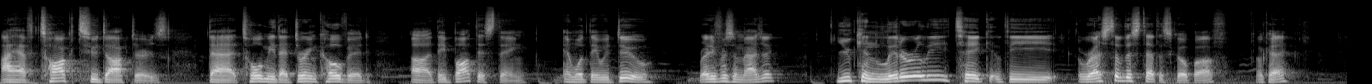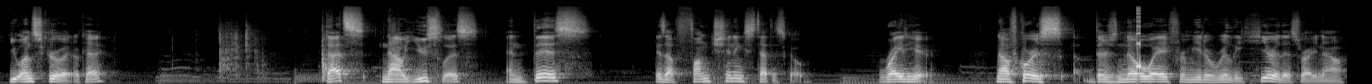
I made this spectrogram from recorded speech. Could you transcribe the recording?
I have talked to doctors that told me that during COVID, uh, they bought this thing and what they would do, ready for some magic? You can literally take the rest of the stethoscope off, okay? You unscrew it, okay? That's now useless, and this is a functioning stethoscope right here. Now, of course, there's no way for me to really hear this right now.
